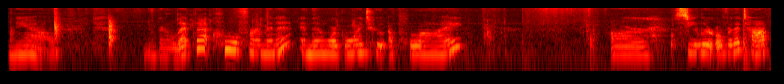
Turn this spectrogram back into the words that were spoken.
Now, we're going to let that cool for a minute and then we're going to apply our sealer over the top.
